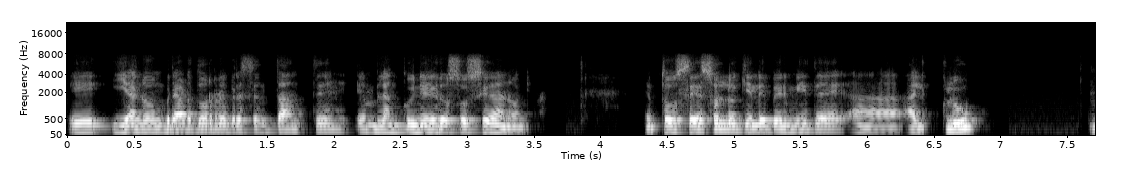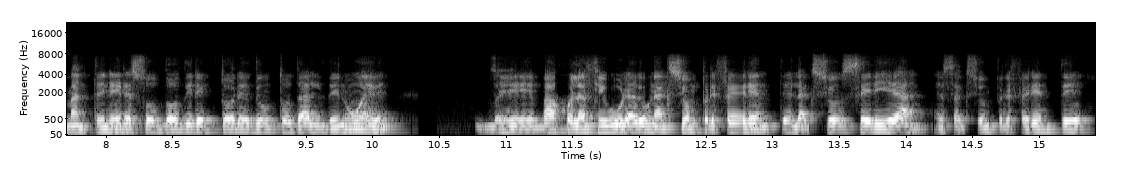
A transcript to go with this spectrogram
eh, y a nombrar dos representantes en blanco y negro Sociedad Anónima. Entonces eso es lo que le permite al club mantener esos dos directores de un total de nueve, eh, bajo la figura de una acción preferente. La acción serie A, esa acción preferente,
